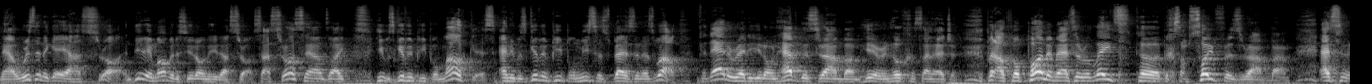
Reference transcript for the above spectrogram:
Now, where's the Negei Hasra? In Direi Mamadis, you don't need Hasra. So Hasra sounds like he was giving people Malchus, and he was giving people Mises Bezin as well. For that already, you don't have this Rambam here in Hilchas Sanhedrin. But Al Koponim, as it relates to the Chsam Soifer's Rambam, as the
